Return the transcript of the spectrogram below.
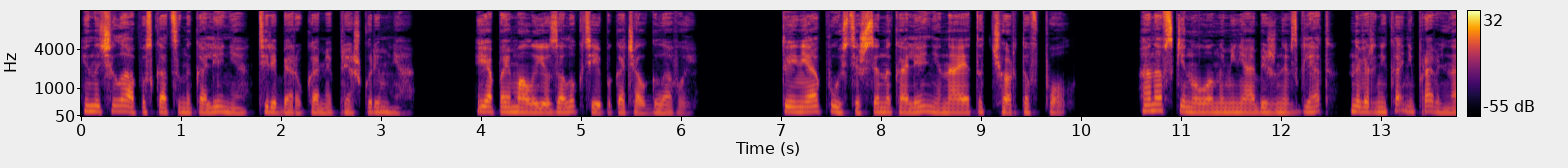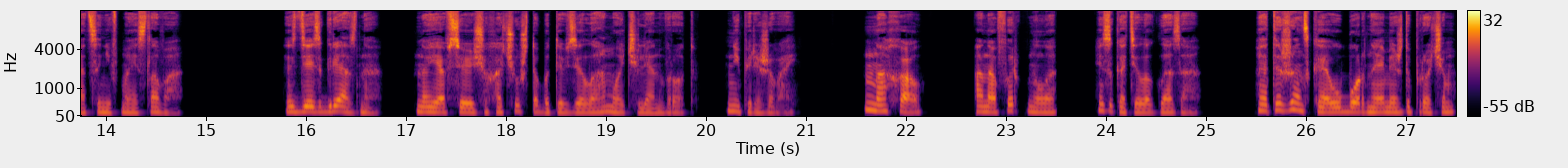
и начала опускаться на колени, теребя руками пряжку ремня. Я поймал ее за локти и покачал головой. Ты не опустишься на колени на этот чёртов пол. Она вскинула на меня обиженный взгляд, наверняка неправильно оценив мои слова. Здесь грязно, но я все еще хочу, чтобы ты взяла мой член в рот. Не переживай. Нахал. Она фыркнула и закатила глаза. Это женская уборная, между прочим.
